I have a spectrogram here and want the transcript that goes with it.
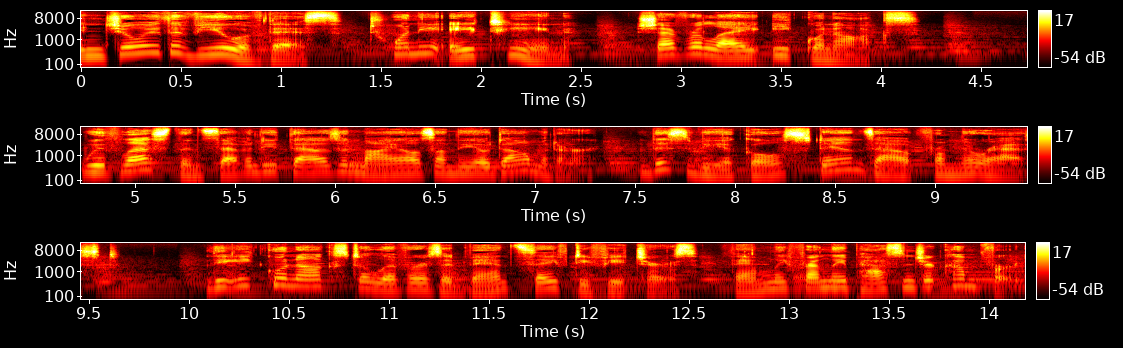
Enjoy the view of this 2018 Chevrolet Equinox. With less than 70,000 miles on the odometer, this vehicle stands out from the rest. The Equinox delivers advanced safety features, family-friendly passenger comfort,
